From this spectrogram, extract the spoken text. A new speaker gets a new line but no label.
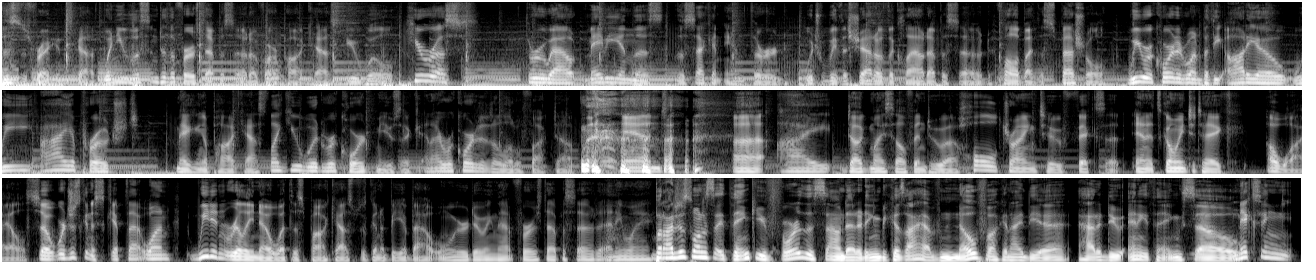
Frank and Scott. When you listen to the first episode of our podcast, you will hear us throughout, maybe in the the second and third, which will be the Shadow of the Cloud episode, followed by the special. We recorded one, but the audio we I approached making a podcast like you would record music, and I recorded it a little fucked up, and uh, I dug myself into a hole trying to fix it, and it's going to take a while. So we're just going to skip that one. We didn't really know what this podcast was going to be about when we were doing that first episode anyway.
But I just want to say thank you for the sound editing because I have no fucking idea how to do anything. So
mixing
